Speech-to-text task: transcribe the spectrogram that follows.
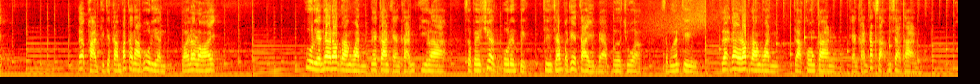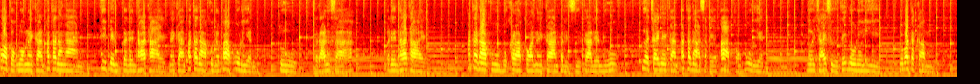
และผ่านกิจกรรมพัฒนาผู้เรียนร้อยละร้อยผู้เรียนได้รับรางวัลในการแข่งขันกีฬา สเปเชียลโอลิมปิกชิงแชมป์ประเทศไทยแบบเวอร์ชัวเสมือนจริง และได้รับรางวัลจากโครงการแข่งขันทักษะวิชาการ ข้อตกลงในการพัฒนางานที่เป็นประเด็นท้าทายในการพัฒนาคุณภาพผู้เรียน ครูสถานศึกษา ประเด็นท้าทาย พัฒนาครูบุคลากรในการผลิตสื่อการเรียนรู้ เพื่อใช้ในการพัฒนาศักยภาพของผู้เรียน โดยใช้สื่อเทคโนโลยี นวัตกรรม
